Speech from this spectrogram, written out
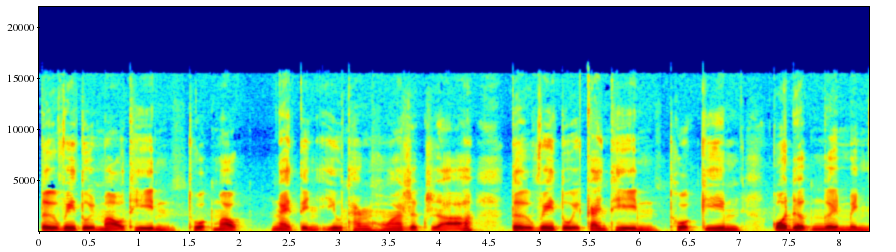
Tử vi tuổi mậu thìn thuộc mộc ngày tình yêu thăng hoa rực rỡ. Tử vi tuổi canh thìn thuộc kim có được người mình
